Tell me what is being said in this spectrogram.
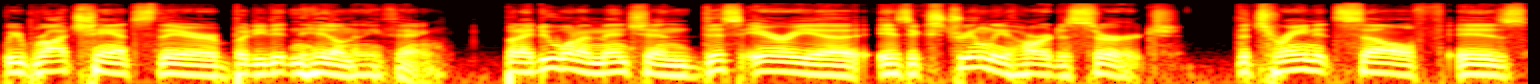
we brought Chance there, but he didn't hit on anything. But I do want to mention this area is extremely hard to search. The terrain itself is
